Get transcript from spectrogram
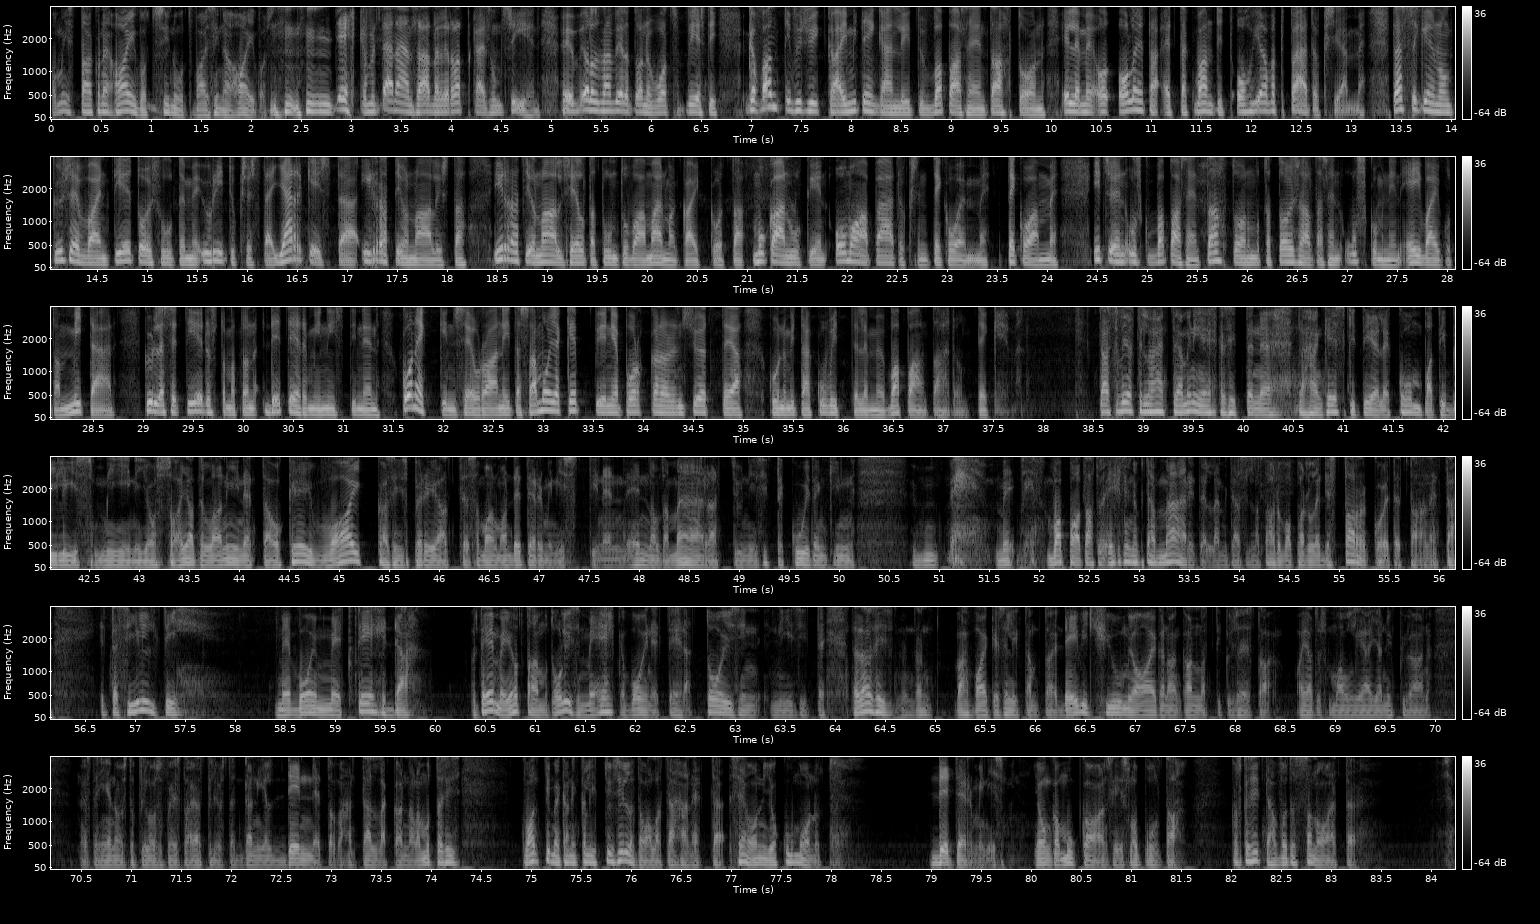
Omistaako ne aivot sinut vai sinä aivosi? Ehkä me tänään saadaan ratkaisun siihen. Hei, otetaan vielä tuonne WhatsApp-viesti. Kvanttifysiikka ei mitenkään liity vapaaseen tahtoon, ellei me oleta, että kvantit ohjaavat päätöksiämme. Tässäkin on kyse vain tietoisuutemme yrityksestä järkeistää irrationaalista, irrationaaliselta tuntuvaa maailmankaikkeutta, mukaan lukien omaa päätöksentekoamme. Tekoamme. Itse en usko vapaaseen tahtoon, mutta toisaalta sen uskominen ei vaikuta mitään. Kyllä se tiedostama uskomaton deterministinen konekin seuraa niitä samoja keppien ja porkkanoiden syöttejä kuin mitä kuvittelemme vapaan tahdon tekemään. Tässä viestin lähettäjä meni ehkä sitten tähän keskitielle kompatibilismiin, jossa ajatellaan niin, että okei, vaikka siis periaatteessa maailman deterministinen, ennalta määrätty, niin sitten kuitenkin me, vapaa tahto, eikä siinä pitää määritellä, mitä sillä tahdonvapaudella edes tarkoitetaan, että, että silti me voimme tehdä, teemme jotain, mutta olisimme ehkä voineet tehdä toisin, niin sitten, tätä on siis on vähän vaikea selittää, mutta David Hume jo aikanaan kannatti kyseistä ajatusmallia ja nykyään näistä hienoista filosofeista ajattelijoista Daniel Dennett on vähän tällä kannalla, mutta siis kvanttimekaniikka liittyy sillä tavalla tähän, että se on jo kumonnut determinismin, jonka mukaan siis lopulta, koska sittenhän voitaisiin sanoa, että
